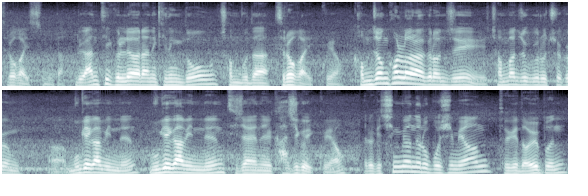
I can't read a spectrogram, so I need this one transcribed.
들어가 있습니다. 그리고 안티 글레어라는 기능도 전부 다 들어가 있고요. 검정 컬러라 그런지 전반적으로 조금 어, 무게감 있는 무게감 있는 디자인을 가지고 있고요. 이렇게 측면으로 보시면 되게 넓은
